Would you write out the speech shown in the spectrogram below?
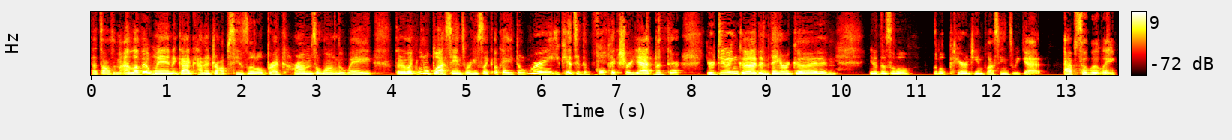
That's awesome. I love it when God kind of drops these little breadcrumbs along the way. They're like little blessings where He's like, okay, don't worry, you can't see the full picture yet, but they're you're doing good and they are good, and you know those little little parenting blessings we get. Absolutely.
